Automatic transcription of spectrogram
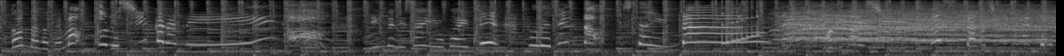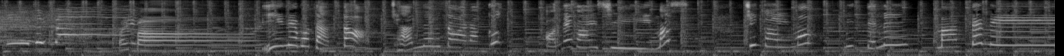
どんなのでも嬉しいからね。みんなにサインプレゼントしたいんだ。お願いします。楽しみになってるね。バイバーイ。いいねボタンとチャンネル登録お願いします。次回も見てね。またね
